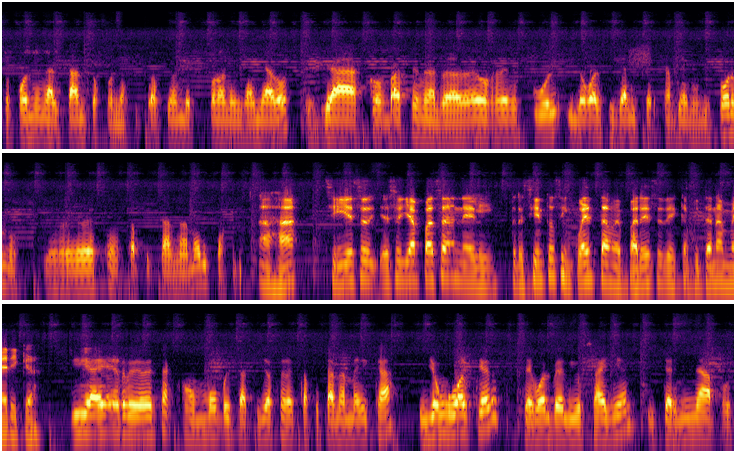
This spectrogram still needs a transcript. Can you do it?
se ponen al tanto con la situación de que fueron engañados pues ya combaten al verdadero Red Skull y luego al final intercambian uniformes y regresa el capitán América Ajá. Sí, eso, eso ya pasa en el 350, me parece, de Capitán América. y ahí regresa con bombo y platillo a ser el Capitán América y John Walker se vuelve el US Agent y termina pues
